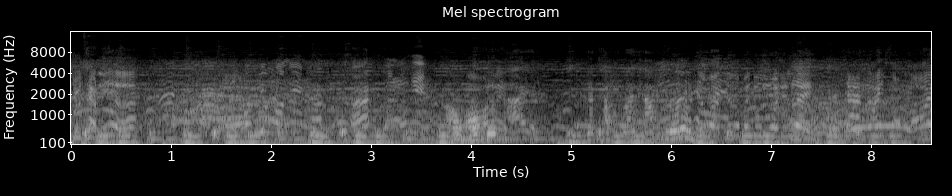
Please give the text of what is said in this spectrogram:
อยู่แถวนี้เหรอผมอยู่แล้วไงฮะแเอาผมสุดท้ายจะทำอะไรทำเลยคือว่าคือมาดูมวยเรื่อยๆจ้างร้อยสองร้อย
